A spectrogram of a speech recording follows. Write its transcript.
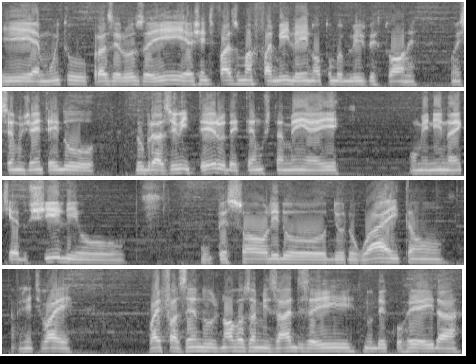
e, é muito prazeroso aí. E a gente faz uma família aí no automobilismo virtual, né? Conhecemos gente aí do, do Brasil inteiro, daí temos também aí um menino aí que é do Chile, o, um pessoal ali do, do Uruguai, então a gente vai vai fazendo novas amizades aí no decorrer aí da,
